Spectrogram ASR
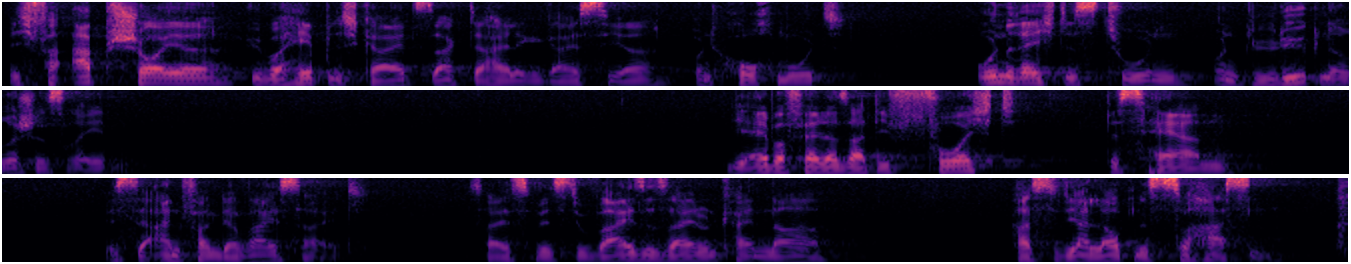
Ich verabscheue Überheblichkeit, sagt der Heilige Geist hier, und Hochmut, Unrechtes tun und lügnerisches Reden. Die Elberfelder sagt, die Furcht des Herrn ist der Anfang der Weisheit. Das heißt, willst du weise sein und kein Narr, hast du die Erlaubnis zu hassen.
